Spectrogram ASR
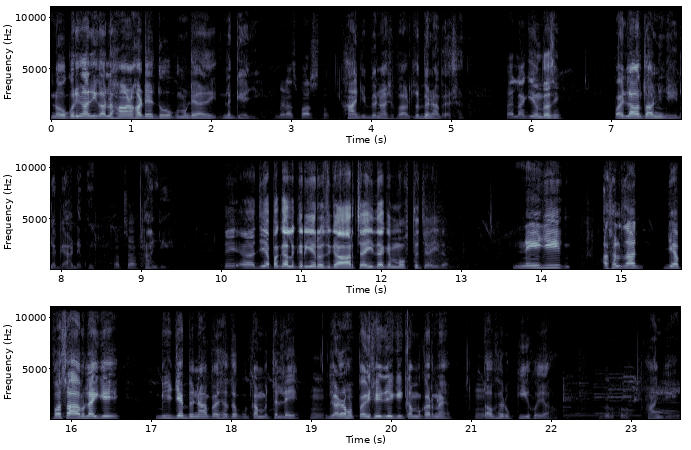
ਨੌਕਰੀਆਂ ਦੀ ਗੱਲ ਹਾਂ ਸਾਡੇ ਦੋ ਕੁ ਮੁੰਡਿਆਂ ਦੇ ਲੱਗੇ ਜੀ। ਬਿਨਾਂ ਸਪਾਰਸ਼ ਤੋਂ? ਹਾਂਜੀ ਬਿਨਾਂ ਸਪਾਰਟ ਤੋਂ ਬਿਨਾਂ ਪੈਸਾ ਤੋਂ। ਪਹਿਲਾਂ ਕੀ ਹੁੰਦਾ ਸੀ? ਪਹਿਲਾਂ ਤਾਂ ਨਹੀਂ ਜੀ ਲੱਗਿਆ ਸਾਡੇ ਕੋਈ। ਅੱਛਾ। ਹਾਂਜੀ। ਤੇ ਅ, ਜੇ ਆਪਾਂ ਗੱਲ ਕਰੀਏ ਰੋਜ਼ਗਾਰ ਚਾਹੀਦਾ ਕਿ ਮੁਫਤ ਚਾਹੀਦਾ? ਨਹੀਂ ਜੀ ਅਸਲ ਤਾਂ ਜੇ ਆਪਾਂ ਹਿਸਾਬ ਲਾਈਏ ਵੀ ਜੇ ਬਿਨਾਂ ਪੈਸੇ ਤੋਂ ਕੋਈ ਕੰਮ ਚੱਲੇ। ਜਿਹੜਾ ਹੁਣ ਪੈਸੇ ਦੇ ਕੀ ਕੰਮ ਕਰਨਾ ਹੈ, ਤਾਂ ਫਿਰ ਉਹ ਕੀ ਹੋਇਆ? ਬਿਲਕੁਲ। ਹਾਂਜੀ।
